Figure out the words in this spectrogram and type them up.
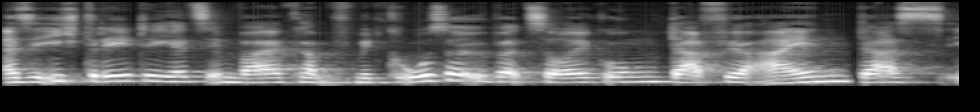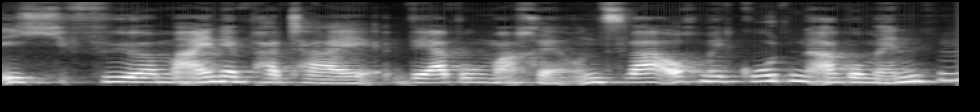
Also ich trete jetzt im Wahlkampf mit großer Überzeugung dafür ein, dass ich für meine Partei Werbung mache. Und zwar auch mit guten Argumenten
